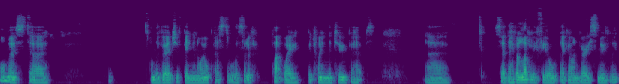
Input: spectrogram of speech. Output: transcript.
almost uh, on the verge of being an oil pastel, the sort of partway between the two, perhaps. Uh, so they have a lovely feel, they go on very smoothly.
